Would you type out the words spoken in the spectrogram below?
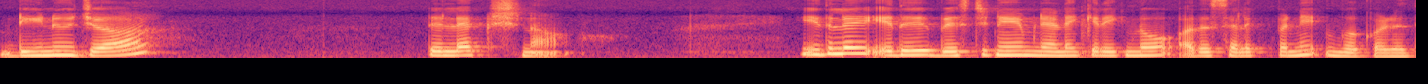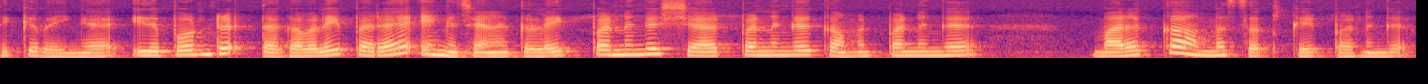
டினுஜா டிலக்ஷ்னா இதில் எது பெஸ்ட் நேம் நினைக்கிறீங்களோ அதை செலக்ட் பண்ணி உங்கள் குழந்தைக்கு வைங்க. இது போன்ற தகவலை பெற எங்கள் சேனலுக்கு லைக் பண்ணுங்கள் ஷேர் பண்ணுங்கள் கமெண்ட் பண்ணுங்கள் மறக்காமல் சப்ஸ்கிரைப் பண்ணுங்கள்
